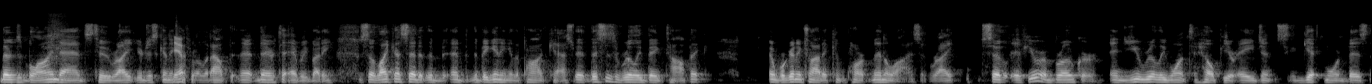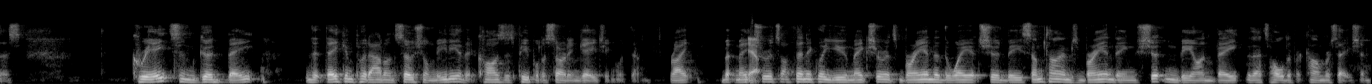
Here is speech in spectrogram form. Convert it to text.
those blind ads to, right? You're just going to yep. throw it out there, there to everybody. So like I said at the, at the beginning of the podcast, this is a really big topic and we're going to try to compartmentalize it, right? So if you're a broker and you really want to help your agents get more business, create some good bait that they can put out on social media that causes people to start engaging with them, right? But make sure it's authentically you, make sure it's branded the way it should be. Sometimes branding shouldn't be on bait, but that's a whole different conversation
